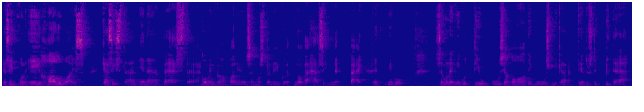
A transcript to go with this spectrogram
Ja sitten kun ei haluaisi käsistään enää päästää kovinkaan paljon semmoista, niinku, että no vähän sinne päin. Että niinku, semmoinen niinku tiukkuus ja vaativuus, mikä tietysti pitää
